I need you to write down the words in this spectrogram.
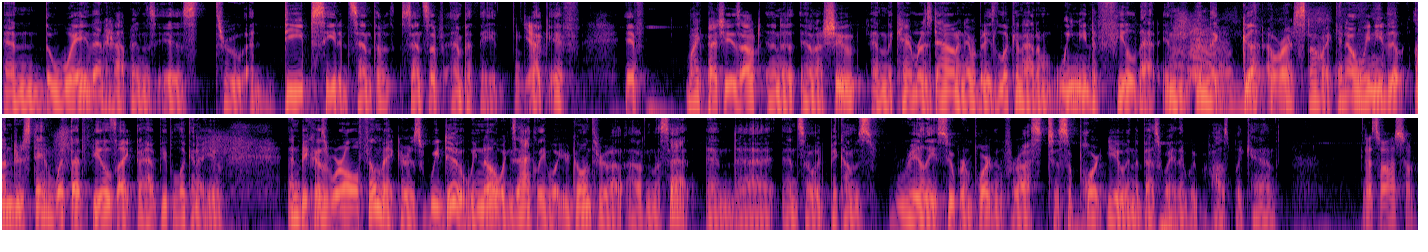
And the way that happens is through a deep-seated sense of, sense of empathy. Like if if Mike Pecci is out in a, in a shoot and the camera's down and everybody's looking at him, we need to feel that in, in the gut of our stomach. You know, we need to understand what that feels like to have people looking at you. And because we're all filmmakers, we do. We know exactly what you're going through out, out in the set, and uh, and so it becomes really super important for us to support you in the best way that we possibly can. That's awesome.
